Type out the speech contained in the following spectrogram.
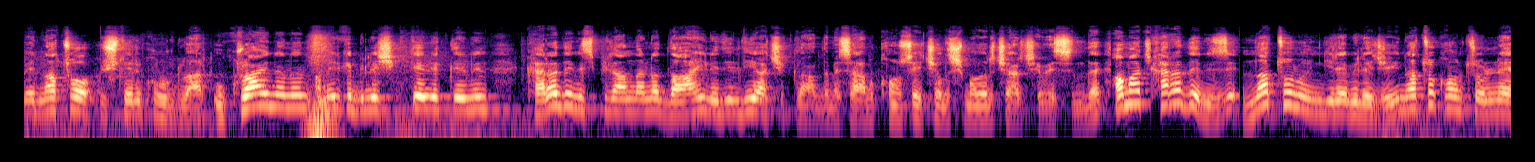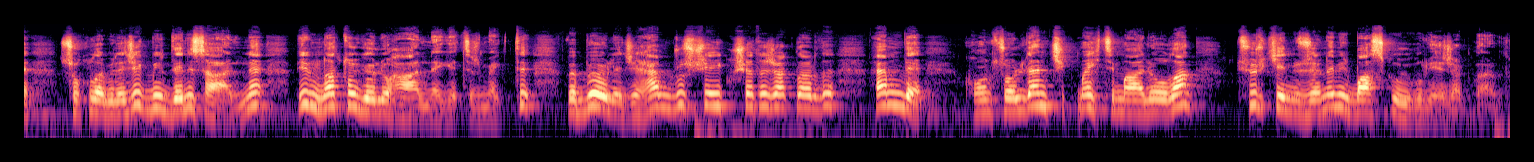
ve NATO güçleri kurdular. Ukrayna'nın Amerika Birleşik Devletleri'nin Karadeniz planlarına dahil edildiği açıklandı mesela bu konsey çalışmaları çerçevesinde. Amaç Karadeniz'i NATO'nun girebileceği, NATO kontrolüne sokulabilecek bir deniz haline, bir NATO gölü haline getirmekti. Ve böylece hem Rusya'yı kuşatacaklardı hem de kontrolden çıkma ihtimali olan Türkiye'nin üzerine bir baskı uygulayacaklardı.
